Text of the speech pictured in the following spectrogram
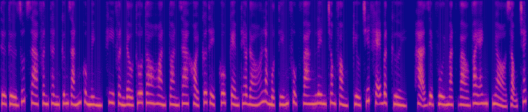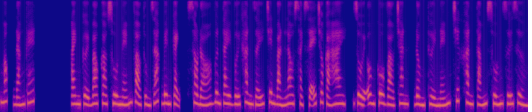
từ từ rút ra phân thân cứng rắn của mình, khi phần đầu thô to hoàn toàn ra khỏi cơ thể cô kèm theo đó là một tiếng phục vang lên trong phòng, Kiều Chiết khẽ bật cười, Hạ Diệp vùi mặt vào vai anh, nhỏ giọng trách móc đáng ghét. Anh cười bao cao su ném vào thùng rác bên cạnh, sau đó vươn tay với khăn giấy trên bàn lau sạch sẽ cho cả hai, rồi ôm cô vào chăn, đồng thời ném chiếc khăn tắm xuống dưới giường.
